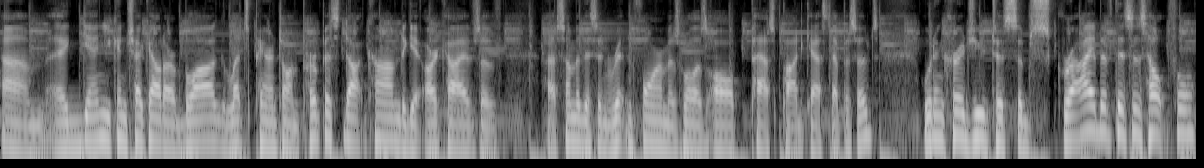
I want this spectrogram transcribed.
Um, again, you can check out our blog, Let's Parent on Purpose.com, to get archives of uh, some of this in written form as well as all past podcast episodes. Would encourage you to subscribe if this is helpful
